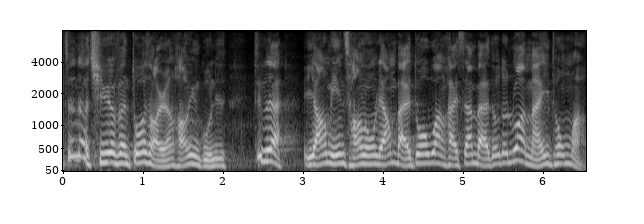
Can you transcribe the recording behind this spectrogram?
真的，七月份多少人航运股你？对不对？阳明、长隆两百多，万海三百多，都乱买一通嘛。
